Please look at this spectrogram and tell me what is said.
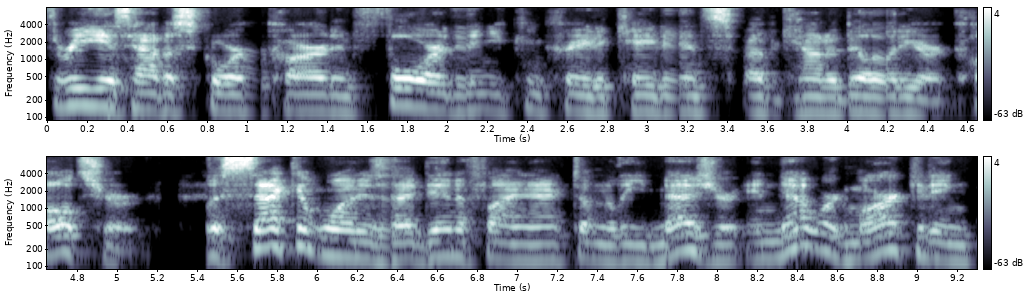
three is have a scorecard. And four, then you can create a cadence of accountability or culture. The second one is identify and act on the lead measure. In network marketing,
